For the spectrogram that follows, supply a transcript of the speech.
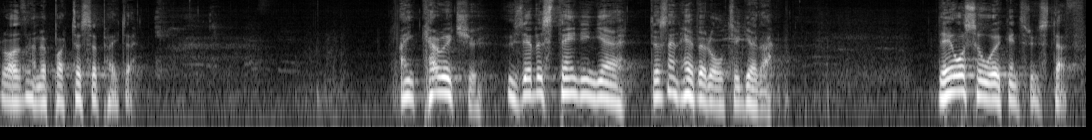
rather than a participator. I encourage you, who's ever standing here doesn't have it all together. They're also working through stuff.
